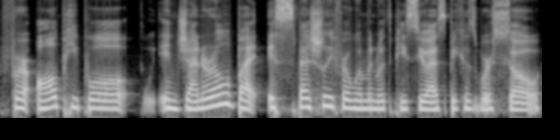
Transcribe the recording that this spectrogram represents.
for all people in general, but especially for women with PCOS because we're so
